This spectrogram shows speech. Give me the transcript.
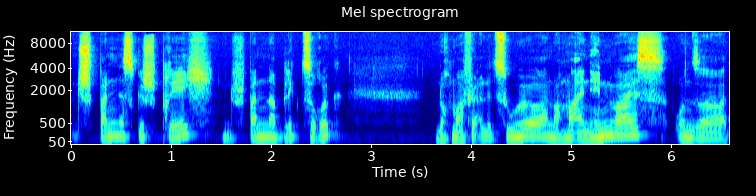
ein spannendes Gespräch, ein spannender Blick zurück. Nochmal für alle Zuhörer, nochmal ein Hinweis. Unser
